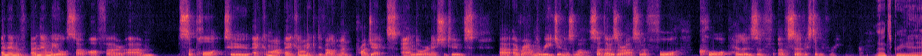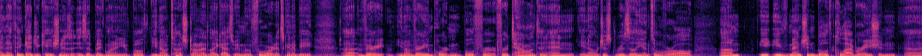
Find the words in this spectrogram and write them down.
And then, and then we also offer um, support to economic development projects and or initiatives uh, around the region as well. So those are our sort of four core pillars of, of service delivery. That's great, and, and I think education is is a big one, and you've both you know touched on it. Like as we move forward, it's going to be uh, very you know very important both for for talent and, and you know just resilience overall. Um, you, have mentioned both collaboration, uh,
